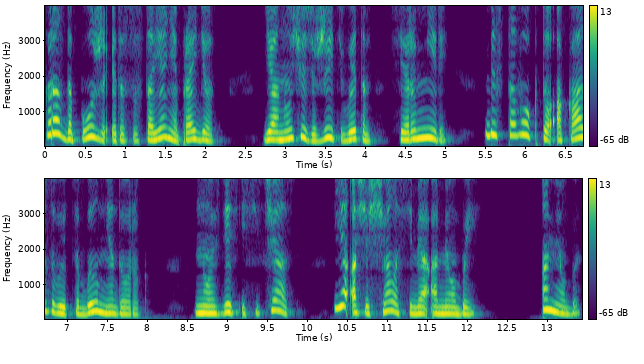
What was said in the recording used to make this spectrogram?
гораздо позже это состояние пройдет. Я научусь жить в этом сером мире, без того, кто, оказывается, был мне дорог. Но здесь и сейчас я ощущала себя амебой. Амебы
